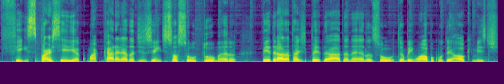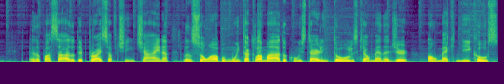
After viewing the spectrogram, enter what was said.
fez parceria com uma caralhada de gente. Só soltou, mano pedrada atrás de pedrada, né? Lançou também um álbum com The Alchemist ano passado, The Price of Tea in China. Lançou um álbum muito aclamado com Sterling Tolles, que é o manager on Mac Nichols,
